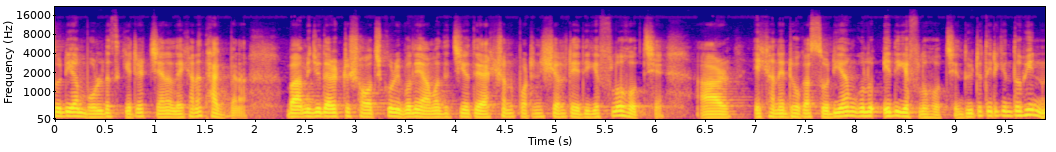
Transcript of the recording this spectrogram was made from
সোডিয়াম ভোল্টেজ গেটের চ্যানেল এখানে থাকবে না। বা আমি যদি আর একটু সহজ করি বলি, আমাদের যেহেতু অ্যাকশন পটেনশিয়ালটা এদিকে ফ্লো হচ্ছে, আর এখানে ঢোকা সোডিয়ামগুলো এদিকে ফ্লো হচ্ছে, দুইটা তীর কিন্তু ভিন্ন।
